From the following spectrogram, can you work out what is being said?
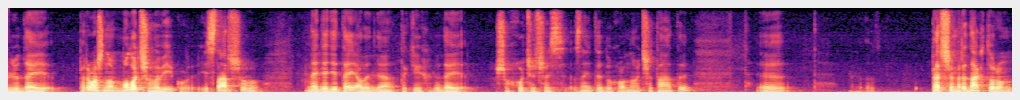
людей, переважно молодшого віку і старшого, не для дітей, але для таких людей, що хочуть щось знайти духовного читати. Е, Першим редактором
